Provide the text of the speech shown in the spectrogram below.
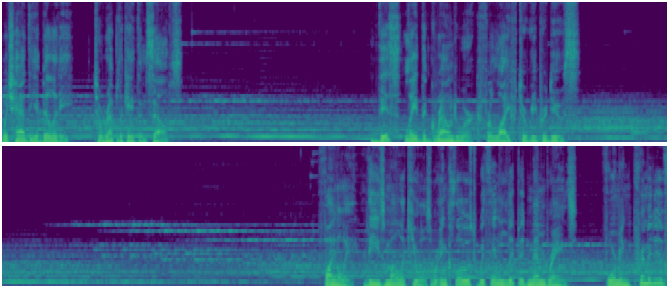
which had the ability to replicate themselves. This laid the groundwork for life to reproduce. Finally, these molecules were enclosed within lipid membranes, forming primitive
